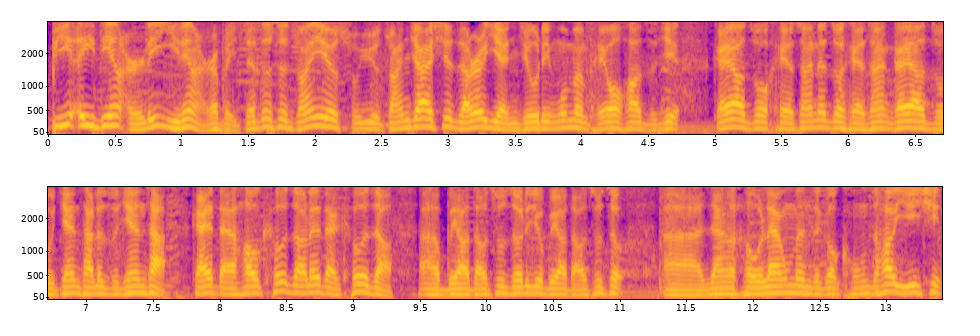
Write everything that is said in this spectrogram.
BA 点二的一点二倍，这都是专业术语，专家些在这儿研究的。我们配合好自己，该要做核酸的做核酸，该要做检查的做检查，该戴好口罩的戴口罩啊、不要到处走的就不要到处走啊、然后呢，我们这个控制好疫情，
